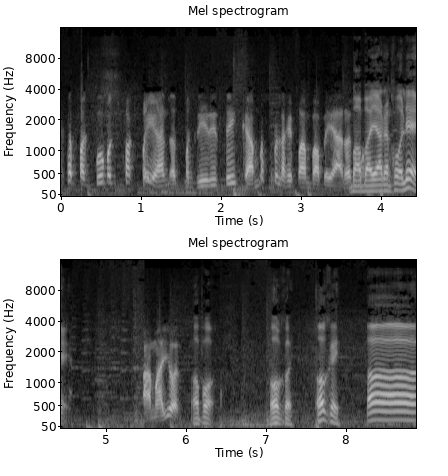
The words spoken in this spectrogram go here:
pag bumagsak pa yan at magre-retake ka, mas malaki pa ang babayaran mo. Babayaran ko uli. Tama yun. Opo. Okay. Okay. Uh,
